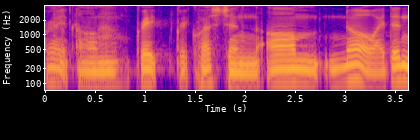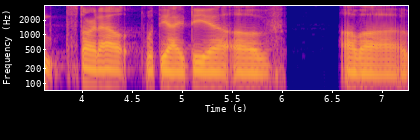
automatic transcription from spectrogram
Right. Um, great, great question. Um, no, I didn't start out with the idea of of uh,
